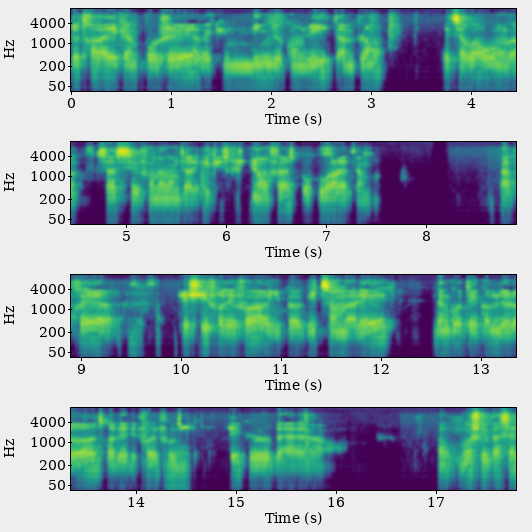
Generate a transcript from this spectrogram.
de travailler avec un projet, avec une ligne de conduite, un plan, et de savoir où on va. Ça, c'est fondamental. Et qu'est-ce que je mets en face pour pouvoir l'atteindre? Après, euh, les chiffres, des fois, ils peuvent vite s'emballer, d'un côté comme de l'autre. Eh des fois, il faut se dire que, ben, moi, je fais pas ça.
